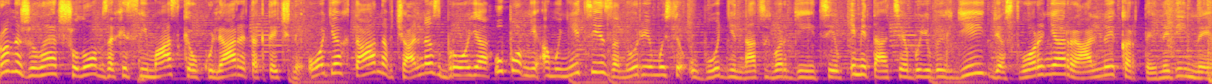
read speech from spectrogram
Бронежилет, шолом, захисні маски, окуляри, тактичний одяг та навчальна зброя. У повній амуніції занурюємося у будні нацгвардійців. Імітація бойових дій для створення реальної картини війни.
